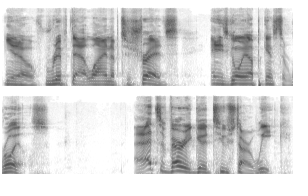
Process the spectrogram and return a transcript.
you know, ripped that lineup to shreds, and he's going up against the Royals. That's a very good two star week.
